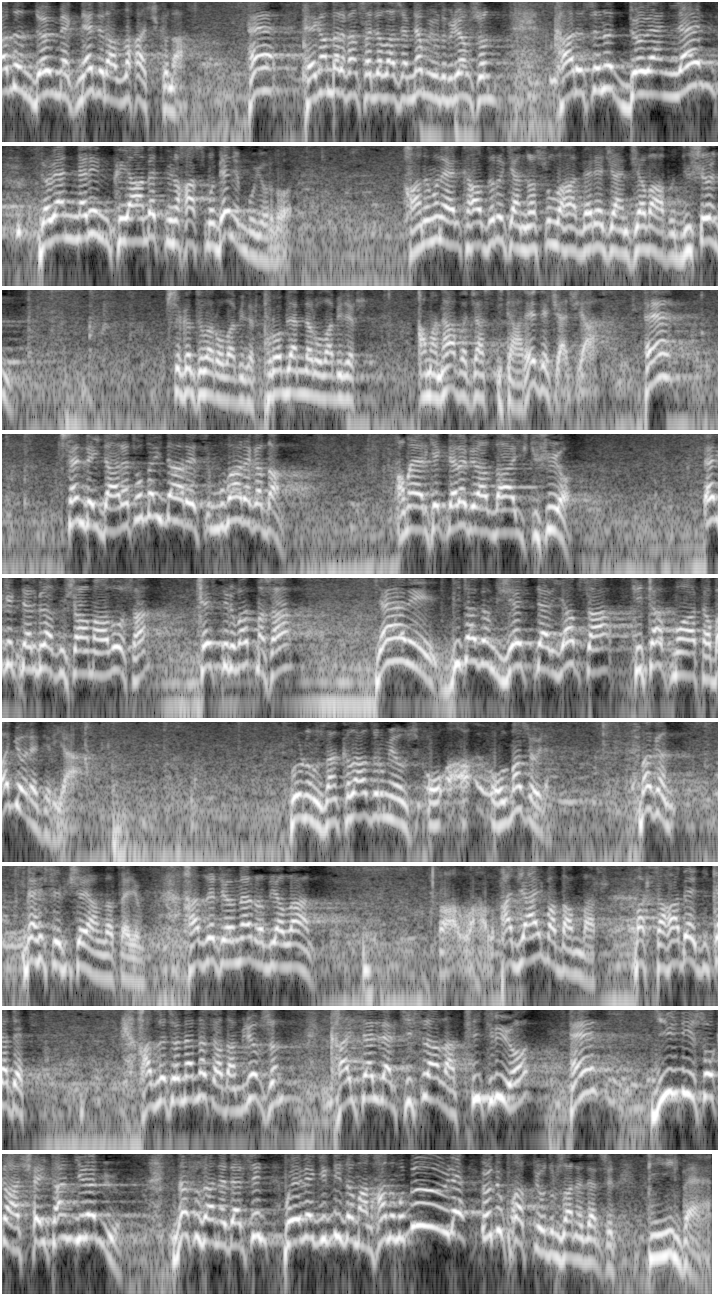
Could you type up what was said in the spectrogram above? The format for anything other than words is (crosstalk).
Kadın dövmek nedir Allah aşkına? He? Peygamber Efendimiz sallallahu aleyhi ve sellem ne buyurdu biliyor musun? Karısını dövenler, dövenlerin kıyamet günü hasmı benim buyurdu. Hanımın el kaldırırken Resulullah'a vereceğin cevabı düşün. Sıkıntılar olabilir, problemler olabilir. Ama ne yapacağız? İdare edeceğiz ya. He? Sen de idare et, o da idare etsin. Mübarek adam. Ama erkeklere biraz daha iş düşüyor. Erkekler biraz müsamahalı olsa, kestirip atmasa, yani bir takım jestler yapsa hitap muhataba göredir ya. Burnumuzdan kıl aldırmıyoruz. O, a- olmaz öyle. Bakın ben size bir şey anlatayım. Hazreti Ömer radıyallahu anh. Allah Allah. Acayip adamlar. Bak sahabe dikkat et. Hazreti Ömer nasıl adam biliyor musun? Kayserler, Kisralar titriyor. He? Girdiği sokağa şeytan giremiyor. Nasıl zannedersin? Bu eve girdiği zaman hanımı böyle ödü patlıyordur zannedersin. Değil be.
